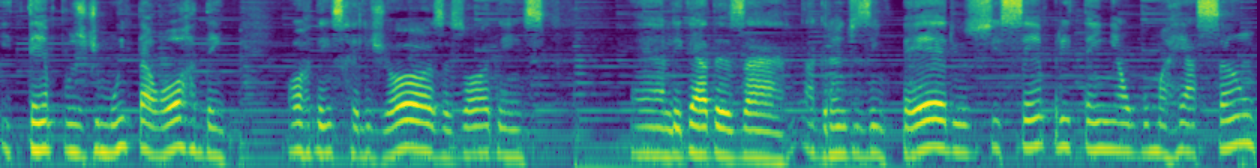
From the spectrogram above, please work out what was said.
e tempos de muita ordem, ordens religiosas, ordens é, ligadas a, a grandes impérios, e sempre tem alguma reação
